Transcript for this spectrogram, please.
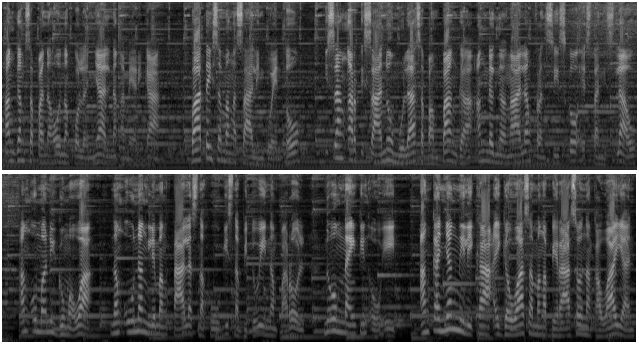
hanggang sa panahon ng kolonyal ng Amerika. Batay sa mga saling kwento, isang artisano mula sa Pampanga ang nagngangalang Francisco Estanislao ang umani gumawa ng unang limang talas na hugis na bituin ng parol noong 1908. Ang kanyang nilikha ay gawa sa mga piraso ng kawayan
